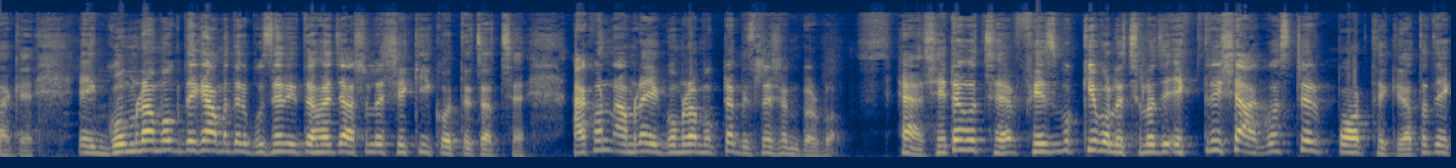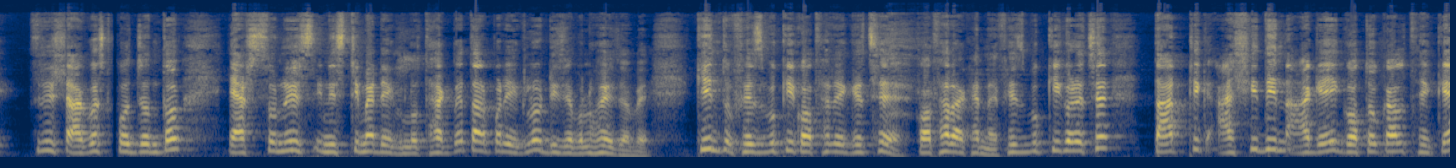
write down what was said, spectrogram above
থাকে। এই গোমরা মুখ দেখে আমাদের বুঝে নিতে হয় যে আসলে সে কি করতে চাচ্ছে। এখন আমরা এই গোমরা মুখটা বিশ্লেষণ করব। হ্যাঁ সেটা হচ্ছে ফেসবুক কি বলেছিল যে একত্রিশে আগস্টের পর থেকে, অর্থাৎ একত্রিশে আগস্ট পর্যন্ত অ্যাডসোনিস ইনস্টিমেট এগুলো থাকবে, তারপরে এগুলো ডিজেবল হয়ে যাবে। কিন্তু ফেসবুক কি কথা রেখেছে? কথা রাখে না ফেসবুক কি করেছে? তার ঠিক আশি দিন আগেই গতকাল থেকে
